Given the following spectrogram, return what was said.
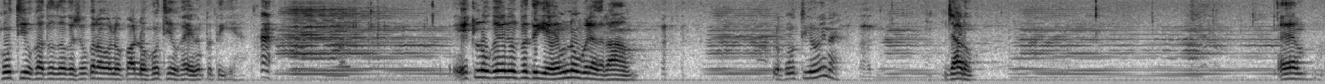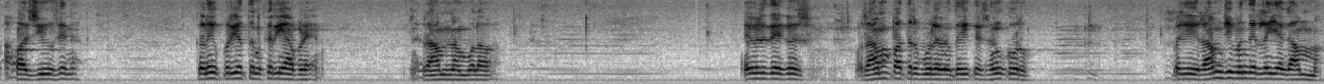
હું થયું ખાતો હતો કે છોકરા ઓલો પાડો હું થયું ખાઈને પતી ગયા. એટલું કહીને પતી ગયા, એમ ન બોલ્યા રામ. હું થયું હોય ને જાડો એમ આવા જીવ છે ને, ઘણી પ્રયત્ન કરીએ આપણે, રામ નામ બોલાવા એવી રીતે રામ પાત્ર બોલાવ્યો તો એ કે શંકરો. પછી રામજી મંદિર લઈ ગયા ગામમાં.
